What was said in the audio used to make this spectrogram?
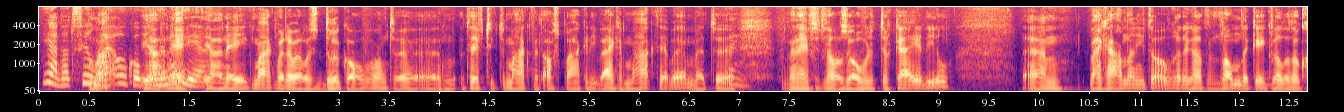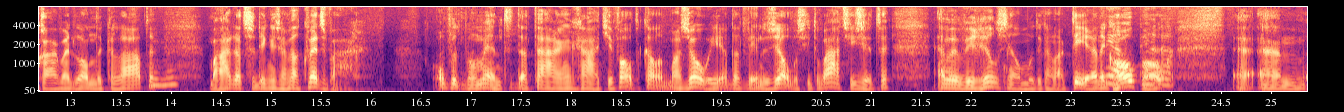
Ja, dat viel maar, mij ook op ja, in de nee, media. Ja, nee, ik maak me daar wel eens druk over. Want uh, het heeft natuurlijk te maken met afspraken die wij gemaakt hebben. Met, okay. Men heeft het wel eens over de Turkije-deal. Um, wij gaan daar niet over. Dan gaat het landelijke. Ik wil dat ook graag bij het landelijke laten. Mm -hmm. Maar dat soort dingen zijn wel kwetsbaar. Op het moment dat daar een gaatje valt, kan het maar zo weer dat we in dezelfde situatie zitten. En we weer heel snel moeten gaan acteren. En ik ja, hoop ook. Ja. Uh, um,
